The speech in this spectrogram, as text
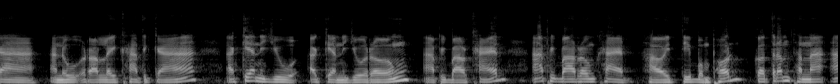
ការអនុរដ្ឋលេខាធិការអគ្គនាយកអគ្គនាយករងអភិបាលខេត្តអភិបាលរងខេត្តហើយទីបំផុតក៏ត្រឹមឋានៈអ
